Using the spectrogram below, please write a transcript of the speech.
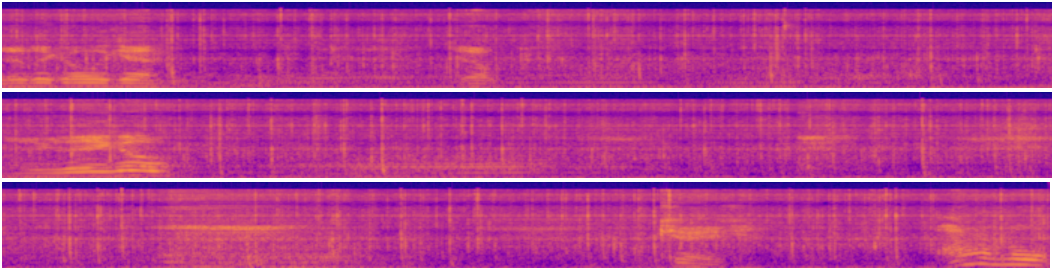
There they go again. Yep. There you go. Okay. I don't know.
